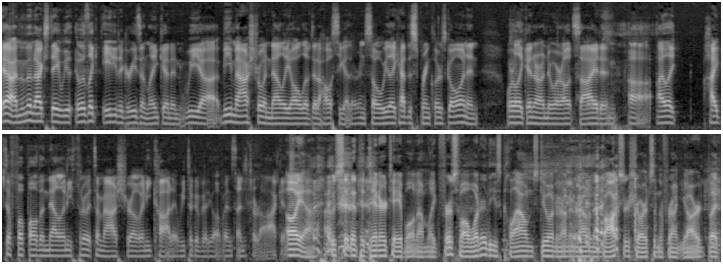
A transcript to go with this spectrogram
yeah, and then the next day we it was like 80 degrees in Lincoln, and we, uh, me, Mastro, and Nelly all lived at a house together, and so we like had the sprinklers going, and we're like in our underwear outside, and uh, I like hiked a football to Nell, and he threw it to Mastro, and he caught it. We took a video of it and sent it to Rock. And Oh yeah, I was sitting at the dinner table, and I'm like, first of all, what are these clowns doing running around in their boxer shorts in the front yard? But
